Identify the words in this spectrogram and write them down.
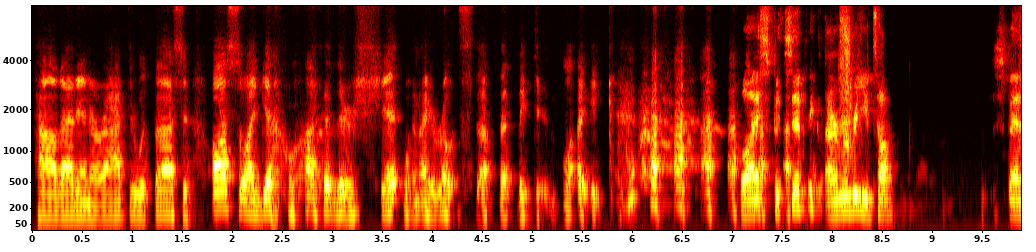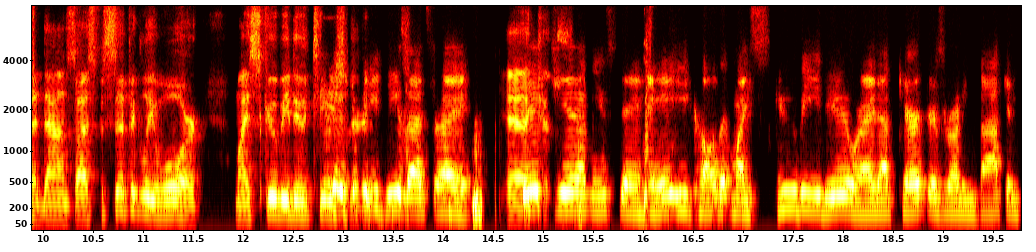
how that interacted with us. And also i get a lot of their shit when i wrote stuff that they didn't like. Well i specifically i remember you talking span it down. So i specifically wore my scooby-doo t-shirt. that's right yeah, Big Jim used to hate. He called it my Scooby Doo. Right, have characters running back and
